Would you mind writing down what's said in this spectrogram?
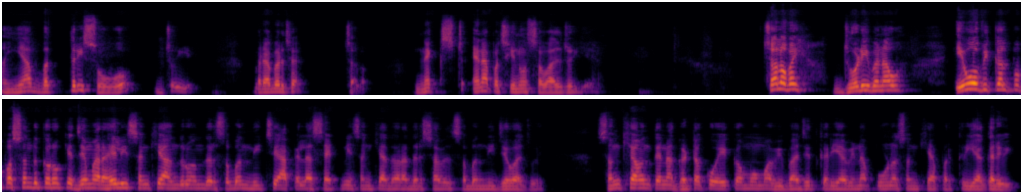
અહીંયા બત્રીસ હોવો જોઈએ. બરાબર છે? ચલો નેક્સ્ટ એના પછીનો સવાલ જોઈએ. ચલો ભાઈ, જોડી બનાવો. એવો વિકલ્પ પસંદ કરો કે જેમાં રહેલી સંખ્યા અંદરો અંદર સંબંધ નીચે આપેલા સેટની સંખ્યા દ્વારા દર્શાવેલ સંબંધની જેવા જ હોય. સંખ્યાઓને તેના ઘટકો એકમોમાં વિભાજિત કર્યા વિના પૂર્ણ સંખ્યા પર ક્રિયા કરવી.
